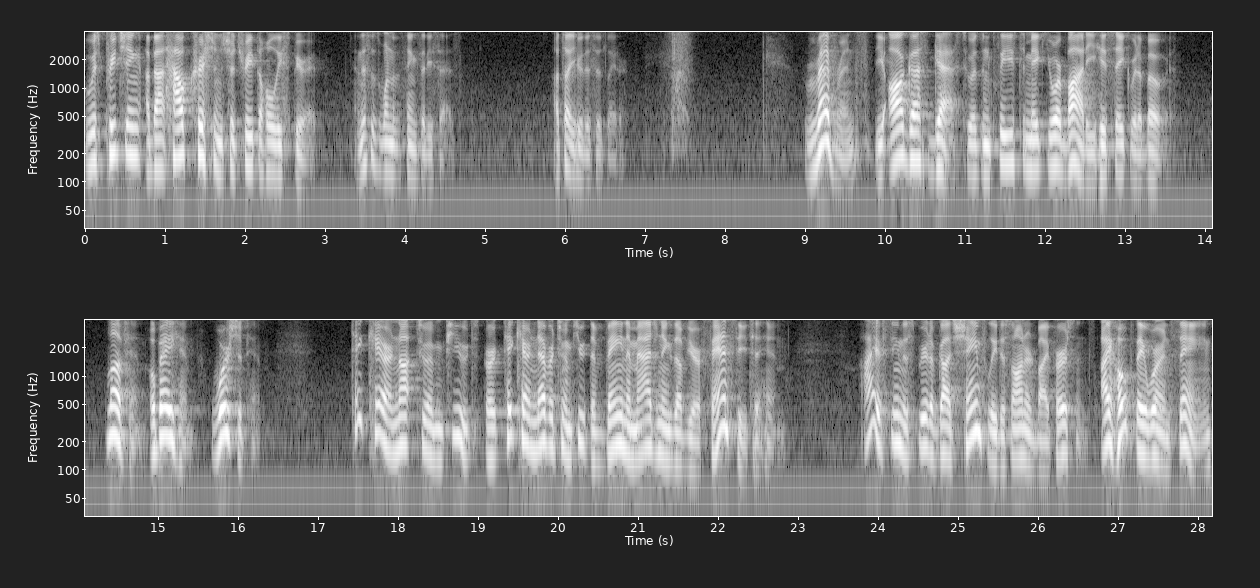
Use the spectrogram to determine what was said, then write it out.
who was preaching about how Christians should treat the Holy Spirit. And this is one of the things that he says. I'll tell you who this is later. Reverence the august guest who has been pleased to make your body his sacred abode. Love him, obey him, worship him. Take care not to impute, or take care never to impute the vain imaginings of your fancy to him I have seen the Spirit of God shamefully dishonored by persons. I hope they were insane,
